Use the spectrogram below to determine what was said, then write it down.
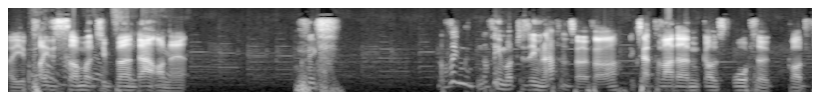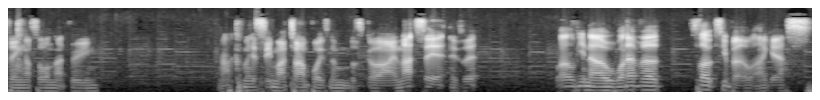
Oh, you played so much you burned out on it. nothing, nothing much has even happened so far, except for that um, ghost water god thing I saw in that dream. I'll come here to see my Charm Points numbers go high, and that's it, is it? Well, you know, whatever floats your boat, I guess.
